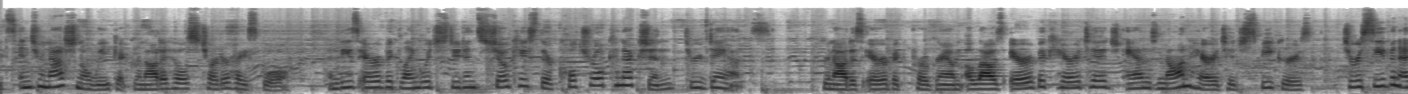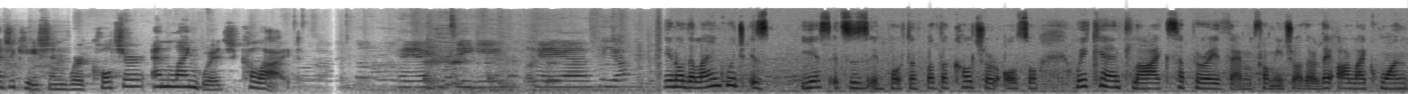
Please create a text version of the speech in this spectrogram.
It's International Week at Granada Hills Charter High School, and these Arabic language students showcase their cultural connection through dance. Granada's Arabic program allows Arabic heritage and non-heritage speakers to receive an education where culture and language collide. You know, the language is, yes, it is important, but the culture also, we can't like separate them from each other. They are like one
